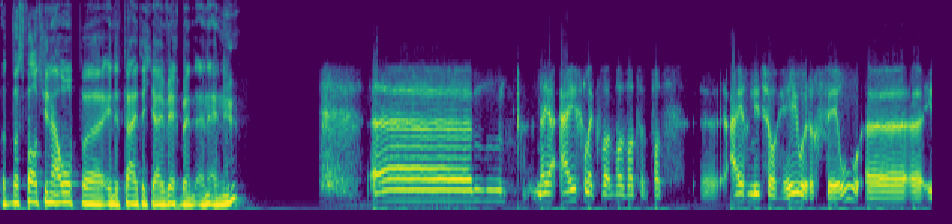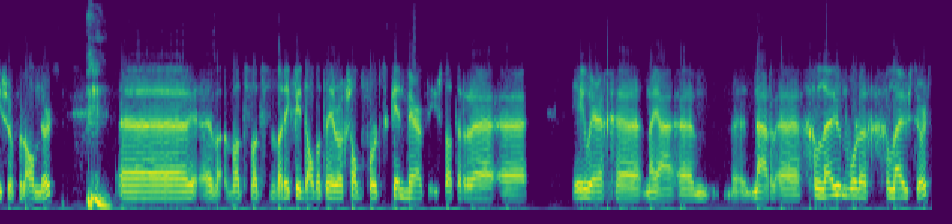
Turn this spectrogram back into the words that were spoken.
Wat, wat valt je nou op in de tijd dat jij weg bent en, en nu? Ehm, nou ja, eigenlijk wat, wat, wat, wat eigenlijk niet zo heel erg veel is er veranderd. Eh, eh, wat, wat, wat ik vind altijd heel erg Zandvoort kenmerkt is dat er eh, heel erg nou ja, ehm, eh, naar geluiden worden geluisterd.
